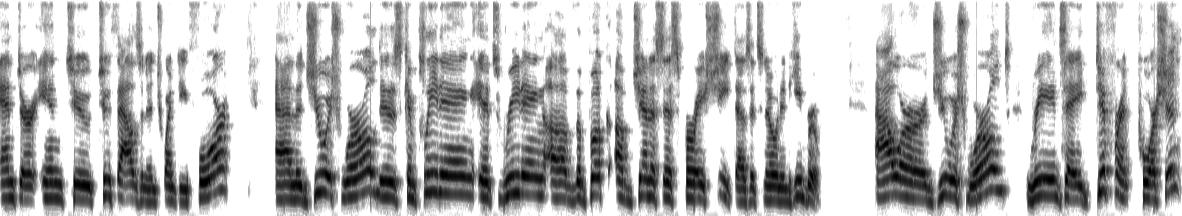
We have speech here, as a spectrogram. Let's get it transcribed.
enter into 2024 and the Jewish world is completing its reading of the book of Genesis, Bereshit, as it's known in Hebrew. Our Jewish world reads a different portion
